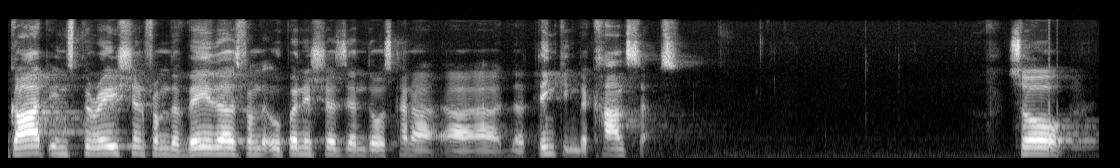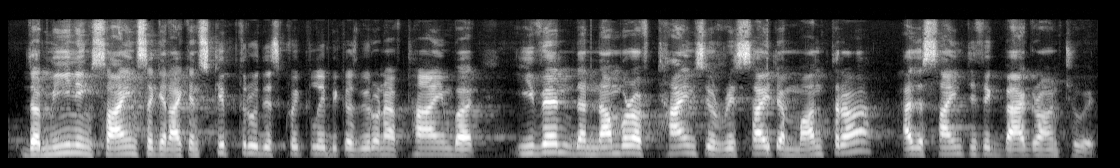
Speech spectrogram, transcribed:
got inspiration from the Vedas, from the Upanishads, and those kind of uh, uh, the thinking, the concepts. So the meaning science again, I can skip through this quickly because we don't have time, but even the number of times you recite a mantra has a scientific background to it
